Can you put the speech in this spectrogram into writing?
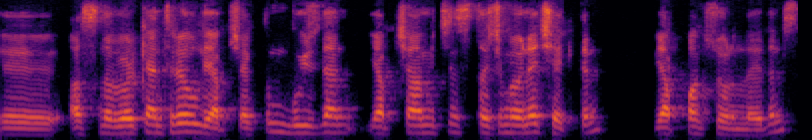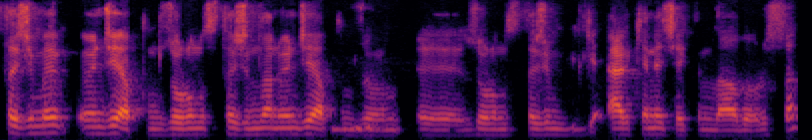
e, aslında work and travel yapacaktım. Bu yüzden yapacağım için stajımı öne çektim. Yapmak zorundaydım. Stajımı önce yaptım. Zorunlu stajımdan önce yaptım. Zorun, e, zorunlu stajımı erkene çektim daha doğrusu.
